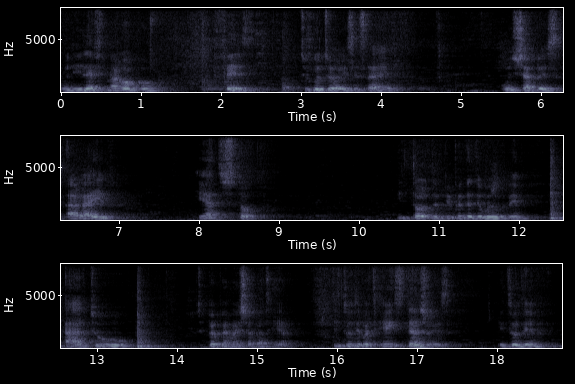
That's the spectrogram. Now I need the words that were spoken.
when he left Morocco, Fez, to go to Eretz Israel, when Shabbos arrived, he had to stop. He told the people that they were with him, I have to, to prepare my Shabbat here. He told them, but here it's dangerous. He told them,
